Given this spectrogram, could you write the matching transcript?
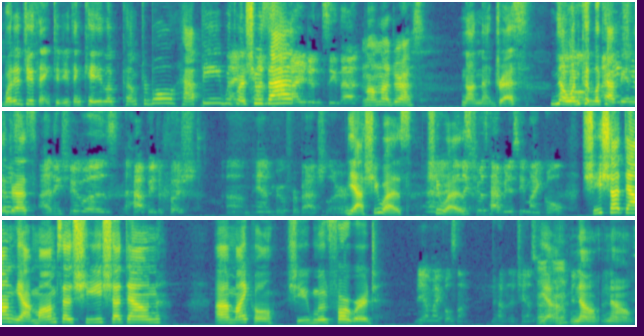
What did you think? Did you think Katie looked comfortable, happy with I- where she was I'm- at? I didn't see that. Not in that dress. Not in that dress. No one could look happy in the was- dress. I think she was happy to push um, Andrew for Bachelor. Yeah, she was. She And I think was. she was happy to see Michael. She shut down. Yeah, mom says she shut down uh, Michael. She moved forward. Yeah, Michael's not having a chance. Yeah. No, no,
